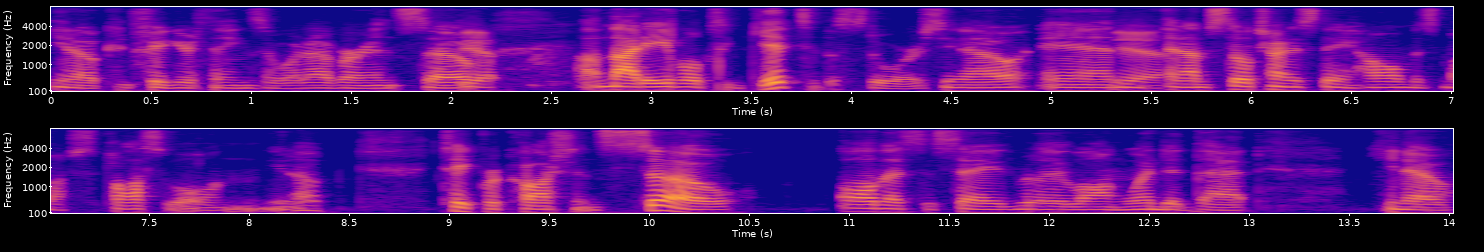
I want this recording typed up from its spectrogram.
you know, configure things or whatever, and so Yeah. I'm not able to get to the stores, you know, and Yeah. and I'm still trying to stay home as much as possible, and you know, take precautions. So all that's to say, really long-winded that you know,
